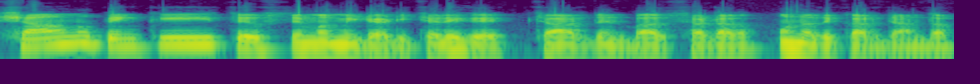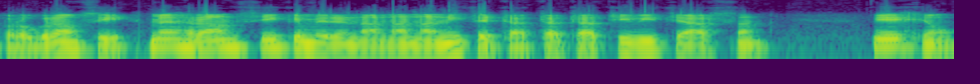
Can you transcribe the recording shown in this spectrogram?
ਸ਼ਾਮ ਨੂੰ ਪਿੰਕੀ ਤੇ ਉਸਦੇ ਮੰਮੀ ਡੈਡੀ ਚਲੇ ਗਏ। 4 ਦਿਨ ਬਾਅਦ ਸਾਡਾ ਉਹਨਾਂ ਦੇ ਘਰ ਜਾਣ ਦਾ ਪ੍ਰੋਗਰਾਮ ਸੀ। ਮੈਂ ਹੈਰਾਨ ਸੀ ਕਿ ਮੇਰੇ ਨਾਨਾ ਨਾਨੀ ਤੇ ਚਾਚਾ ਚਾਚੀ ਵੀ ਤਿਆਰ ਸਨ। ਇਹ ਕਿਉਂ?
